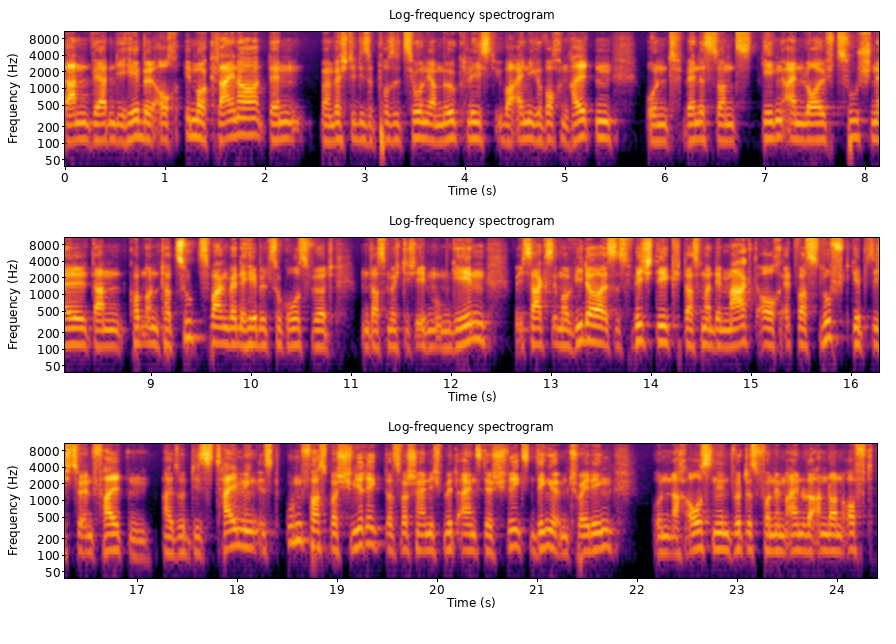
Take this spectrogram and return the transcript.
dann werden die Hebel auch immer kleiner, denn man möchte diese Position ja möglichst über einige Wochen halten. Und wenn es sonst gegen einen läuft, zu schnell, dann kommt man unter Zugzwang, wenn der Hebel zu groß wird. Und das möchte ich eben umgehen. Ich sage es immer wieder, es ist wichtig, dass man dem Markt auch etwas Luft gibt, sich zu entfalten. Also dieses Timing ist unfassbar schwierig. Das ist wahrscheinlich mit eins der schwierigsten Dinge im Trading. Und nach außen hin wird es von dem einen oder anderen oft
